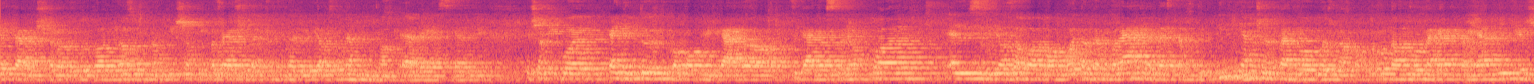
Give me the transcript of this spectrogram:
értelmes feladatot adni azoknak is, akik az elsődleges munkaerője azon nem tudnak elhelyezkedni. És amikor együtt törtük a paprikát a cigányasszonyokkal, először ugye az zavarban voltak, de amikor rákérdeztem, hogy mindig ilyen csöndben dolgoznak, akkor onnantól megerett a nyelvük, és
